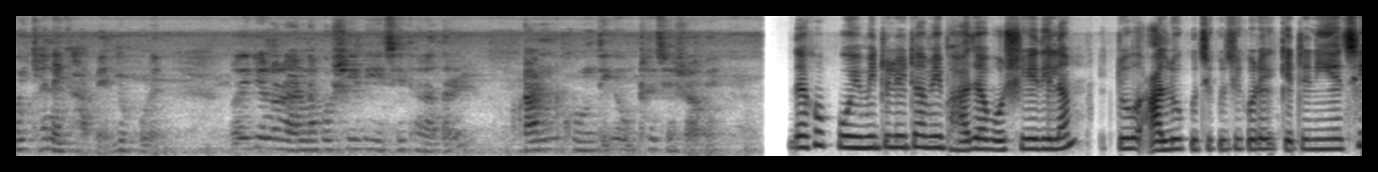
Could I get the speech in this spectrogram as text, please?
ওইখানে খাবে দুপুরে। ওই জন্য রান্না বসিয়ে দিয়েছি তাড়াতাড়ি। রান ঘুম থেকে উঠেছে সবে। দেখো পুঁই মিটুলিটা আমি ভাজা বসিয়ে দিলাম। একটু আলু কুচি কুচি করে কেটে নিয়েছি।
